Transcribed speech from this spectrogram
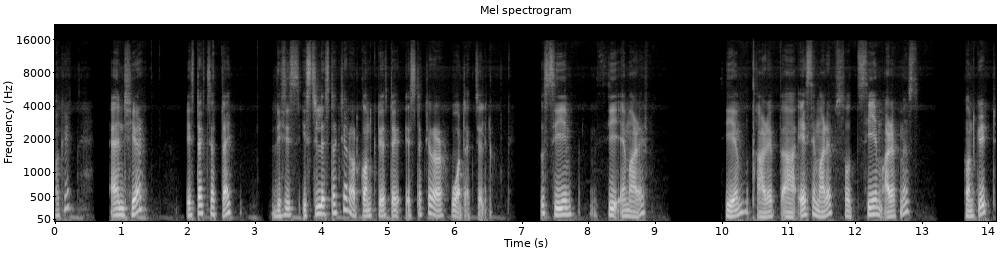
okay. And here structure type. This is steel structure or concrete structure or what actually? So cm cmrf cmrf uh, smrf so cmrf means concrete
